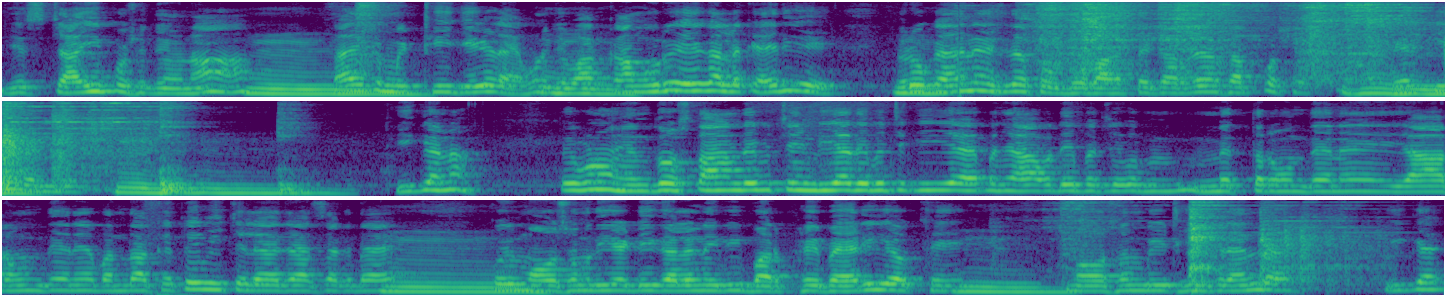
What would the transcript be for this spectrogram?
ਜੇ ਸਚਾਈ ਪੁੱਛਦੇ ਹੋ ਨਾ। ਤਾਂ ਇੱਕ ਮਿੱਠੀ ਜੇਲ੍ਹ ਹੈ। ਹੁਣ ਜਵਾਕਾਂ ਮੂਰੇ ਇਹ ਗੱਲ ਕਹਿ ਦਈਏ ਫਿਰ ਉਹ ਕਹਿੰਦੇ ਅਸੀਂ ਤਾਂ ਤੁਹਾਡੇ ਵਾਸਤੇ ਕਰ ਰਹੇ ਹਾਂ ਸਭ ਕੁਝ ਫਿਰ ਕੀ ਕਰੀਏ? ਠੀਕ ਹੈ ਨਾ? ਤੇ ਹੁਣ ਹਿੰਦੁਸਤਾਨ ਦੇ ਵਿੱਚ ਇੰਡੀਆ ਦੇ ਵਿੱਚ ਕੀ ਹੈ? ਪੰਜਾਬ ਦੇ ਵਿੱਚ ਮਿੱਤਰ ਹੁੰਦੇ ਨੇ ਯਾਰ ਹੁੰਦੇ ਨੇ ਬੰਦਾ ਕਿਤੇ ਵੀ ਚਲਿਆ ਜਾ ਸਕਦਾ ਹੈ। ਕੋਈ ਮੌਸਮ ਦੀ ਐਡੀ ਗੱਲ ਨਹੀਂ ਵੀ ਬਰਫ਼ੇ ਪੈ ਰਹੀ ਹੈ ਉੱਥੇ। ਮੌਸਮ ਵੀ ਠੀਕ ਰਹਿੰਦਾ ਠੀਕ ਹੈ?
